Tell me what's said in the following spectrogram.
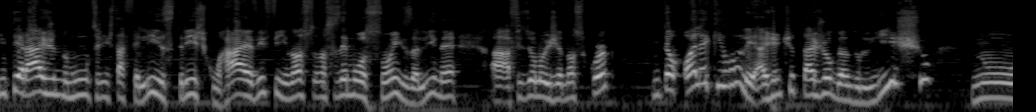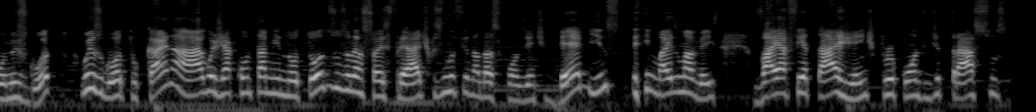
interage no mundo, se a gente está feliz, triste, com raiva, enfim, nossas, nossas emoções ali, né? A fisiologia do nosso corpo. Então, olha que rolê. A gente tá jogando lixo no, no esgoto. O esgoto cai na água, já contaminou todos os lençóis freáticos e no final das contas a gente bebe isso e mais uma vez vai afetar a gente por conta de traços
